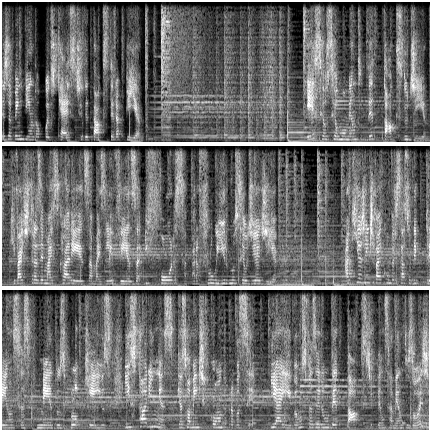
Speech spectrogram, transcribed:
seja bem-vindo ao podcast Detox Terapia. Esse é o seu momento detox do dia, que vai te trazer mais clareza, mais leveza e força para fluir no seu dia a dia. Aqui a gente vai conversar sobre crenças, medos, bloqueios e historinhas que a sua mente conta para você. E aí, vamos fazer um detox de pensamentos hoje?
